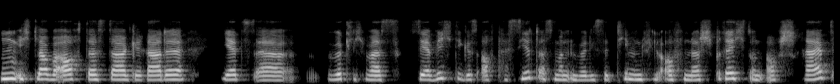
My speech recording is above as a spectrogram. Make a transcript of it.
Hm, ich glaube auch, dass da gerade jetzt äh, wirklich was sehr Wichtiges auch passiert, dass man über diese Themen viel offener spricht und auch schreibt.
